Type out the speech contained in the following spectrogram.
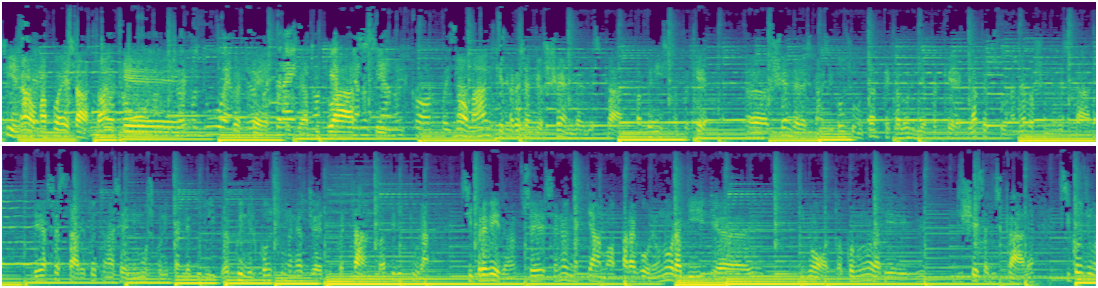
Sì, no, ma poi esatto, un anche un giorno due, un giorno perfetto, tre, cioè, fino a che piano abituarsi. piano il corpo. No, esatto, ma anche per esempio scendere le scale va benissimo perché eh, scendere le scale si consumano tante calorie perché la persona nello scendere le scale deve assestare tutta una serie di muscoli per l'equilibrio e quindi il consumo energetico è tanto, addirittura si prevedono, se, se noi mettiamo a paragone un'ora di, eh, scale, si consuma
